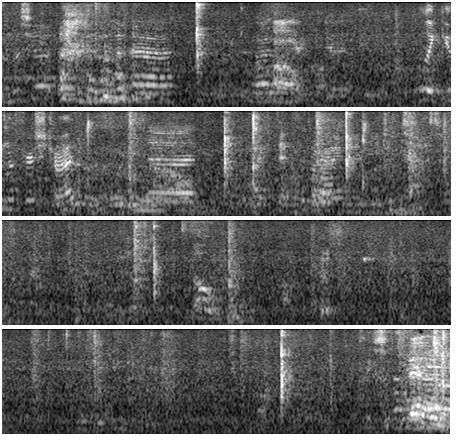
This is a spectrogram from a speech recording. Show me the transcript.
done this yet? Uh, well, Um. Like in the first try? Uh, Like tenth try maybe. yeah. Oh. Yeah.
